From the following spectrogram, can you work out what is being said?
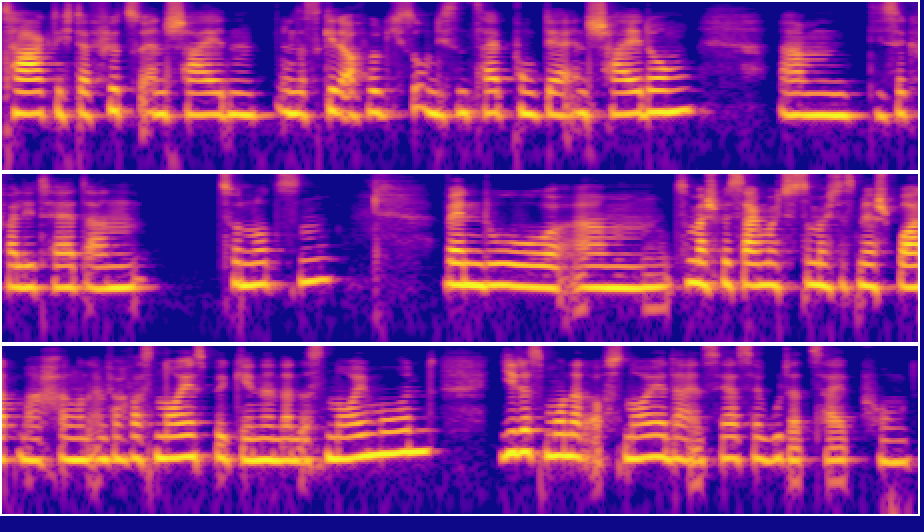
Tag, dich dafür zu entscheiden. Und es geht auch wirklich so um diesen Zeitpunkt der Entscheidung, ähm, diese Qualität dann zu nutzen. Wenn du ähm, zum Beispiel sagen möchtest, du möchtest mehr Sport machen und einfach was Neues beginnen, dann ist Neumond jedes Monat aufs Neue da ein sehr, sehr guter Zeitpunkt.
